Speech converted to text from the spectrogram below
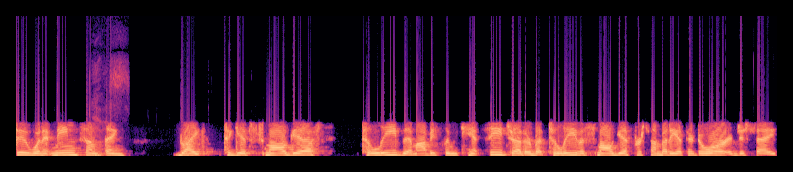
too when it means something like to give small gifts to leave them. Obviously, we can't see each other, but to leave a small gift for somebody at their door and just say,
